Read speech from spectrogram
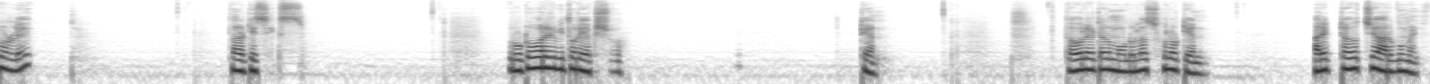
করলে থার্টি সিক্স রুট ওভারের ভিতরে একশো। টেন তাহলে এটার মডুলাস হলো টেন আরেকটা হচ্ছে আর্গুমেন্ট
